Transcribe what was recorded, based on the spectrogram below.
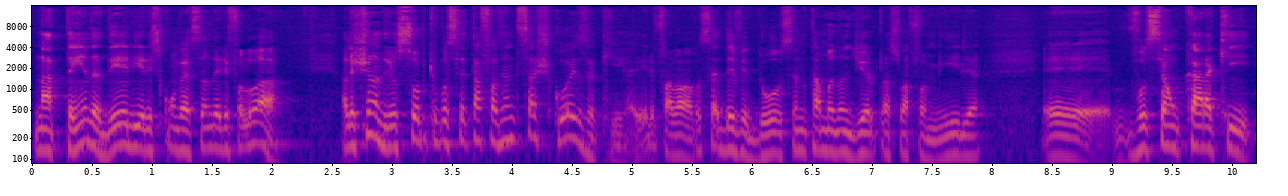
na tenda dele, e eles conversando, ele falou: Ah, Alexandre, eu soube que você está fazendo essas coisas aqui. Aí ele falou: oh, você é devedor, você não está mandando dinheiro para sua família, é, você é um cara que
